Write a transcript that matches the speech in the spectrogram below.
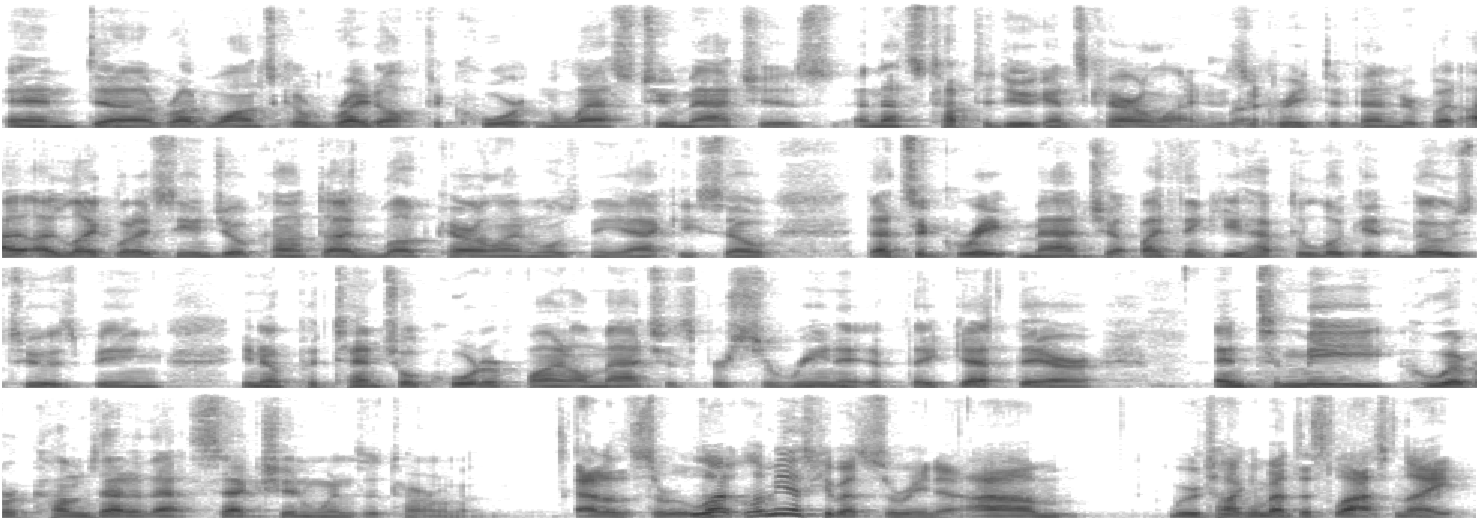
and uh, Radwanska right off the court in the last two matches, and that's tough to do against Caroline, who's a great defender. But I, I like what I see in Jo Konta. I love Caroline Wozniacki, so that's a great matchup. I think you have to look at those two as being, you know, potential quarterfinal matches for Serena if they get there. And to me, whoever comes out of that section wins the tournament. Out of the let, let me ask you about Serena. Um, we were talking about this last night.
